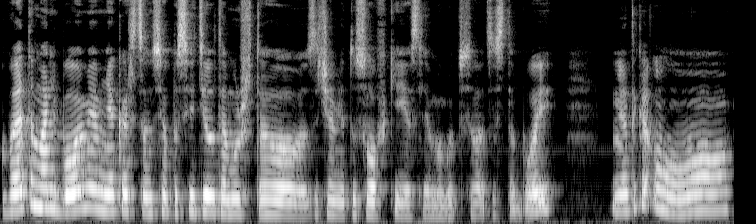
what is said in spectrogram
в этом альбоме, мне кажется, он все посвятил тому, что зачем мне тусовки, если я могу тусоваться с тобой. И Я такая, о,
